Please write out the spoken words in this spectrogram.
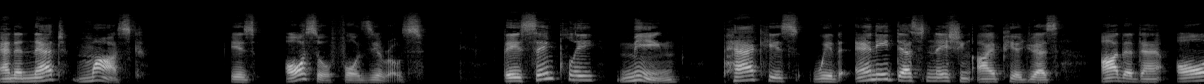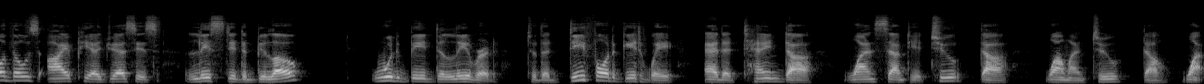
and the net mask is also four zeros. They simply mean packets with any destination IP address other than all those IP addresses listed below would be delivered to the default gateway at 10.172.112.1.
